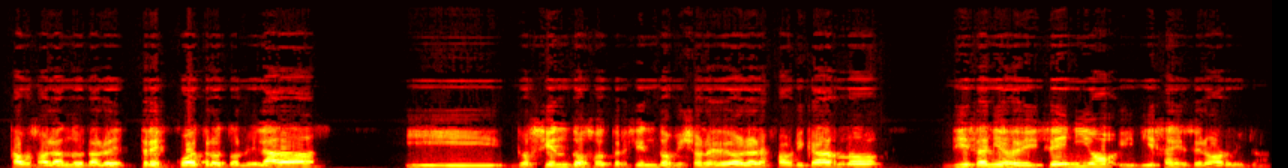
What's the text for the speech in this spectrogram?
estamos hablando de tal vez 3, 4 toneladas y 200 o 300 millones de dólares fabricarlo, 10 años de diseño y 10 años en órbita.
